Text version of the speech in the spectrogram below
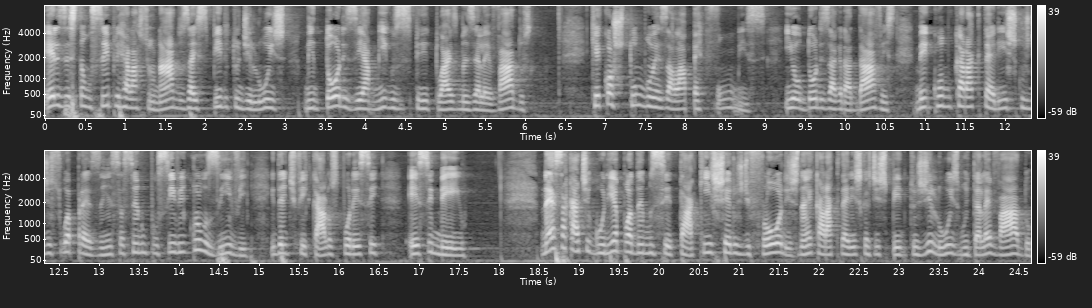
eles estão sempre relacionados a espírito de luz, mentores e amigos espirituais mais elevados que costumam exalar perfumes e odores agradáveis, bem como característicos de sua presença, sendo possível, inclusive, identificá-los por esse, esse meio. Nessa categoria podemos citar aqui cheiros de flores, né, características de espíritos de luz muito elevado,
